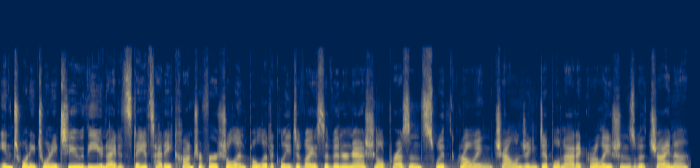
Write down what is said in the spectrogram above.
In 2022, the United States had a controversial and politically divisive international presence with growing, challenging diplomatic relations with China,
